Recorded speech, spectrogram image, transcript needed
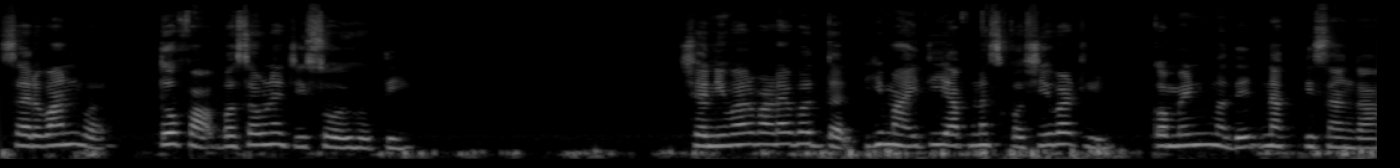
सर्वांवर तोफा बसवण्याची सोय होती. शनिवार वाड्याबद्दल ही माहिती आपणास कशी वाटली? कमेंटमध्ये नक्की सांगा.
